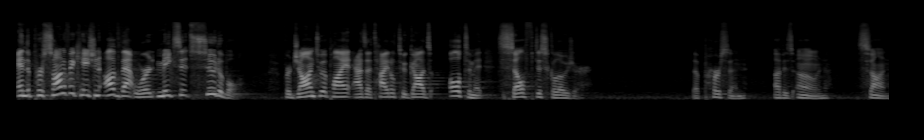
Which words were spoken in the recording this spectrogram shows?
And the personification of that Word makes it suitable for John to apply it as a title to God's ultimate self disclosure the person of his own Son.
